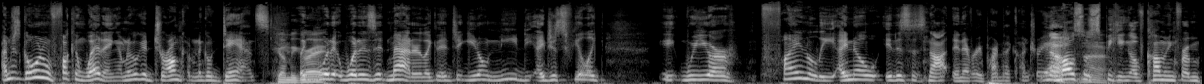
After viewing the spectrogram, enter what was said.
I'm just going to a fucking wedding. I'm gonna go get drunk. I'm gonna go dance. gonna be like, great. What, what does it matter? Like you don't need. I just feel like it, we are finally. I know this is not in every part of the country. I'm also no, no. speaking of coming from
